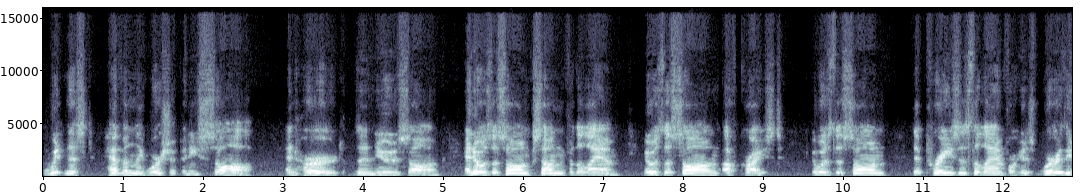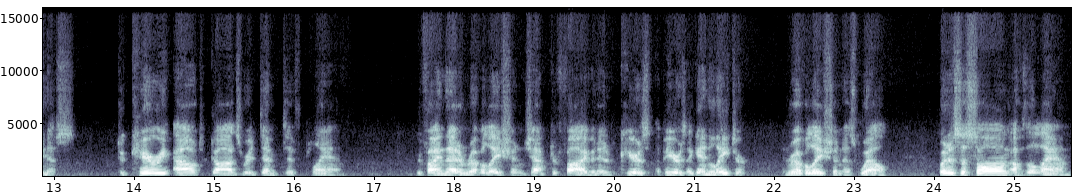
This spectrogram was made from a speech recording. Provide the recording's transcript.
witnessed heavenly worship and he saw and heard the new song. And it was a song sung for the Lamb it was the song of Christ. It was the song that praises the Lamb for his worthiness to carry out God's redemptive plan. We find that in Revelation chapter 5, and it appears, appears again later in Revelation as well. But it's a song of the Lamb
